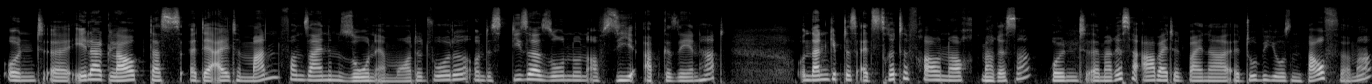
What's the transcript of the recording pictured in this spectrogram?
Und äh, Ela glaubt, dass äh, der alte Mann von seinem Sohn ermordet wurde und es dieser Sohn nun auf sie abgesehen hat. Und dann gibt es als dritte Frau noch Marissa. Und äh, Marissa arbeitet bei einer äh, dubiosen Baufirma,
